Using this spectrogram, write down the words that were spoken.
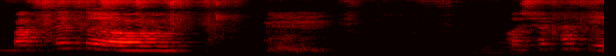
बघतेच अं, कशा खाती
